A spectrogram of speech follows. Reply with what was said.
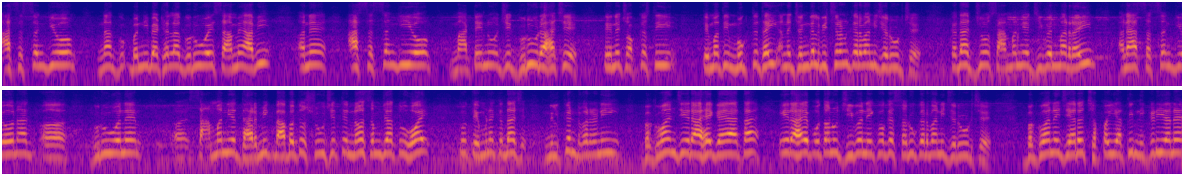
આ સત્સંગીઓના બની બેઠેલા ગુરુઓએ સામે આવી અને આ સત્સંગીઓ માટેનો જે ગુરુ રાહ છે તેને ચોક્કસથી તેમાંથી મુક્ત થઈ અને જંગલ વિચરણ કરવાની જરૂર છે. કદાચ જો સામાન્ય જીવનમાં રહી અને આ સત્સંગીઓના ગુરુઓને સામાન્ય ધાર્મિક બાબતો શું છે તે ન સમજાતું હોય તો તેમણે કદાચ નીલકંઠ વર્ણી ભગવાન જે રાહે ગયા હતા, એ રાહે પોતાનું જીવન એક વખત શરૂ કરવાની જરૂર છે. ભગવાને જ્યારે છપૈયાથી નીકળી અને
